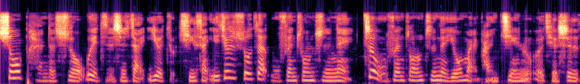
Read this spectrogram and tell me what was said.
收盘的时候位置是在一二九七三，也就是说在五分钟之内，这五分钟之内有买盘进入，而且是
